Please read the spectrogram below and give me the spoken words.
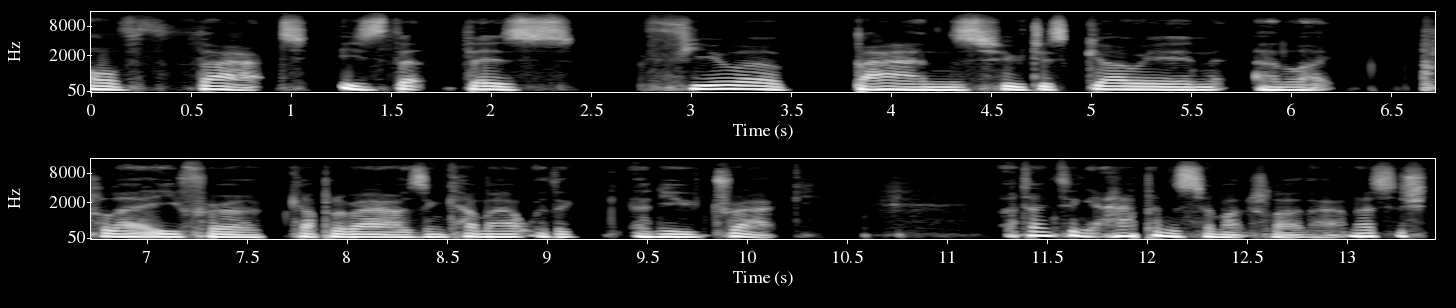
of that is that there's fewer bands who just go in and like play for a couple of hours and come out with a, a new track. I don't think it happens so much like that, and that's a,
